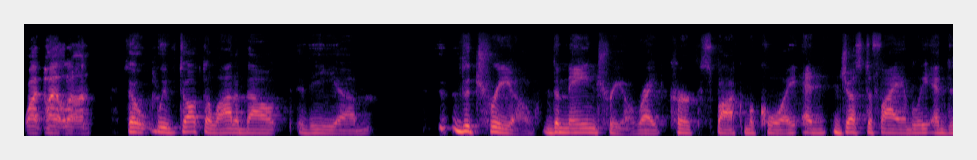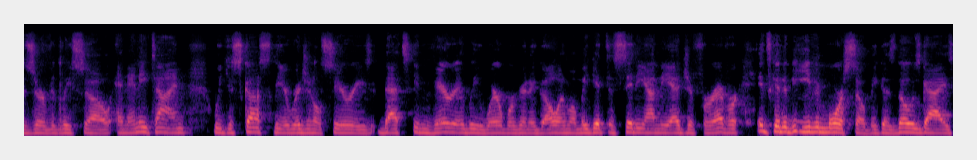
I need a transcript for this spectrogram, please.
Why pile it on? So we've talked a lot about the um, the trio, the main trio, right? Kirk, Spock, McCoy, and justifiably and deservedly so. And anytime we discuss the original series, that's invariably where we're going to go. And when we get to City on the Edge of Forever, it's going to be even more so because those guys,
